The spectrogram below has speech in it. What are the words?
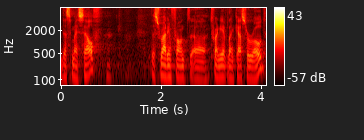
That's myself. That's right in front, uh, 28 Lancaster Road.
